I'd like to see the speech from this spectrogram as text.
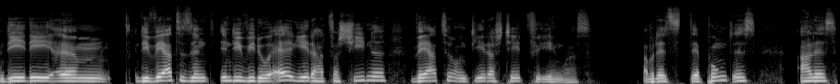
Die, die, ähm, die Werte sind individuell, jeder hat verschiedene Werte und jeder steht für irgendwas. Aber das, der Punkt ist, alles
